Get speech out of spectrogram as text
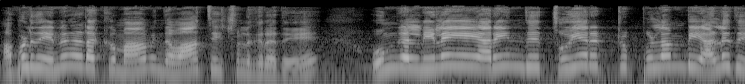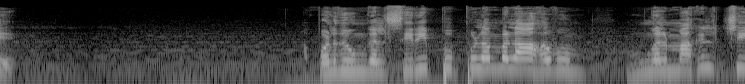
அப்பொழுது என்ன நடக்குமாம் இந்த வார்த்தை சொல்கிறது உங்கள் நிலையை அறிந்து துயரற்று புலம்பி அழுது. அப்பொழுது உங்கள் சிரிப்பு புலம்பலாகவும் உங்கள் மகிழ்ச்சி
